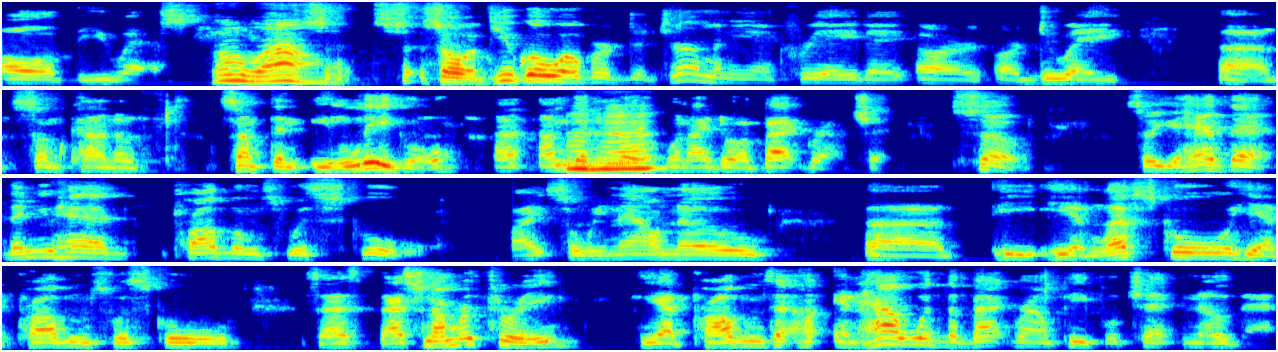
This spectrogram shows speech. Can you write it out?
all of the U.S. Oh wow. So, so, so if you go over to Germany and create a or or do a uh, some kind of something illegal, I, I'm going to know Mhm. it when I do a background check. So, so you had that. Then you had problems with school, right? So we now know uh, he he had left school. He had problems with school. So that's that's number three. He had problems at and how would the background people check know that?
